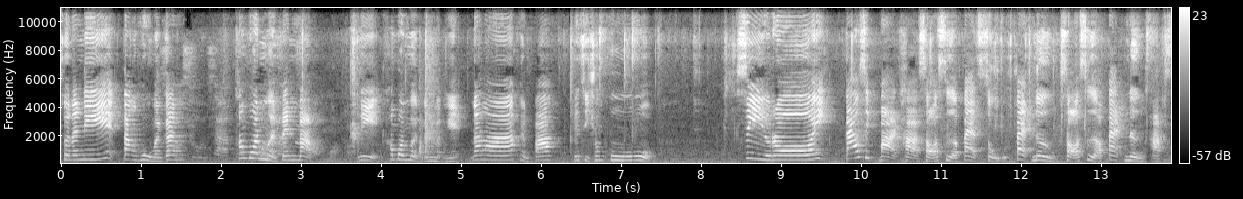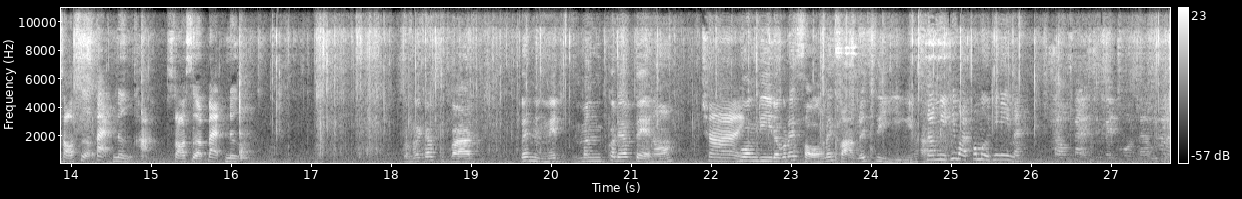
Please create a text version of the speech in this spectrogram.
ส่วนอันนี้ต่างหูเหมือนกัน ข้างบนเหมือนเป็นแบบหมดครับนี่ ข้างบนเหมือนเป็นแบบนี้ น่ารัก เห็นปะเป็นสีชมพู 490 บาทค่ะสอเสือ 80 81สอเสือ 81 ค่ะสอเสือ 81 ค่ะสอเสือ 81 สองร้อยเก้าสิบบาท ได้หนึ่งเม็ดมันก็แล้วแต่เนาะใช่ดวงดีเราก็ได้สองได้สามได้สี่อย่างเงี้ยค่ะเรามีที่วัดข้อมือที่นี่ไหมสองแปดสิบเอ็ดหมดแล้วค่ะ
